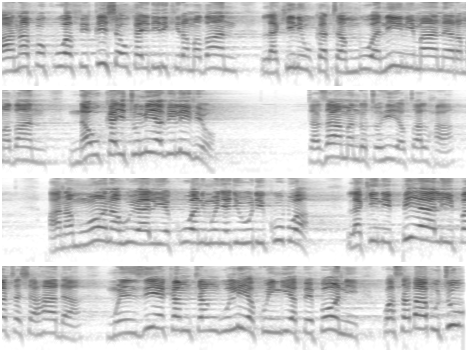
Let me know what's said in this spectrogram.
anapokuwafikisha ukaidiriki Ramadhan lakini ukatambua nini maana ya Ramadhan na ukaitumia vilivyo. Tazama ndoto hii ya Talha. Anamuona huyo aliyekuwa ni mwenye juhudi kubwa lakini pia aliipata shahada mwenzie kamtangulia kuingia peponi kwa sababu tu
